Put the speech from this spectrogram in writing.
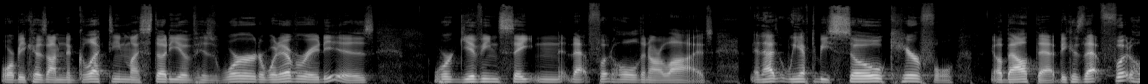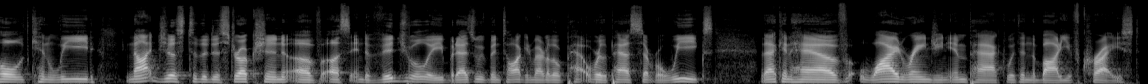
or because I'm neglecting my study of his word, or whatever it is, we're giving Satan that foothold in our lives. And that we have to be so careful about that because that foothold can lead not just to the destruction of us individually, but as we've been talking about over the past several weeks, that can have wide ranging impact within the body of Christ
